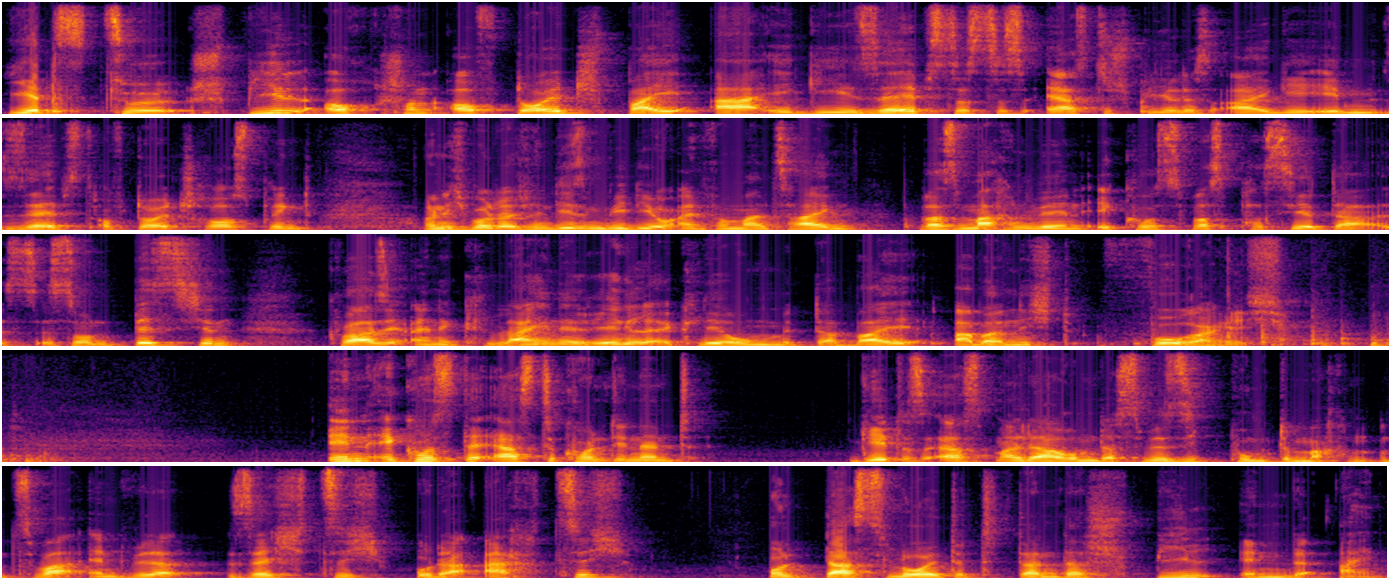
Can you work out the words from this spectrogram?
Jetzt zur Spiel auch schon auf Deutsch bei AEG selbst. Das ist das erste Spiel, das AEG eben selbst auf Deutsch rausbringt. Und ich wollte euch in diesem Video einfach mal zeigen, was machen wir in Ecos, was passiert da. Es ist so ein bisschen quasi eine kleine Regelerklärung mit dabei, aber nicht vorrangig. In Ecos, der erste Kontinent, geht es erstmal darum, dass wir Siegpunkte machen. Und zwar entweder 60 oder 80. Und das läutet dann das Spielende ein.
